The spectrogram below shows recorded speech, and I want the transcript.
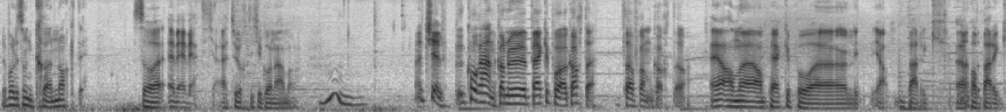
Det var litt sånn grønnaktig. Så jeg, jeg vet ikke. Jeg turte ikke gå nærmere. Men chill. Hvor hen? Kan du peke på kartet? Ta fram kartet. Ja, han, eh, han peker på eh, litt Ja, berg. Et par berg,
